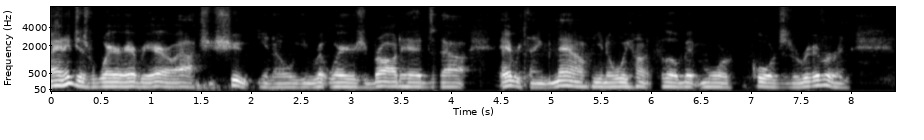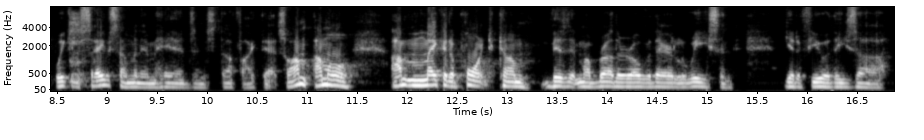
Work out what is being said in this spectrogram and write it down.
man, it just wear every arrow out you shoot. You know, you wears your broadheads out, everything. But now, you know, we hunt a little bit more towards the river and we can save some of them heads and stuff like that. So I'm I'm gonna I'm making a point to come visit my brother over there, Luis, and get a few of these uh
